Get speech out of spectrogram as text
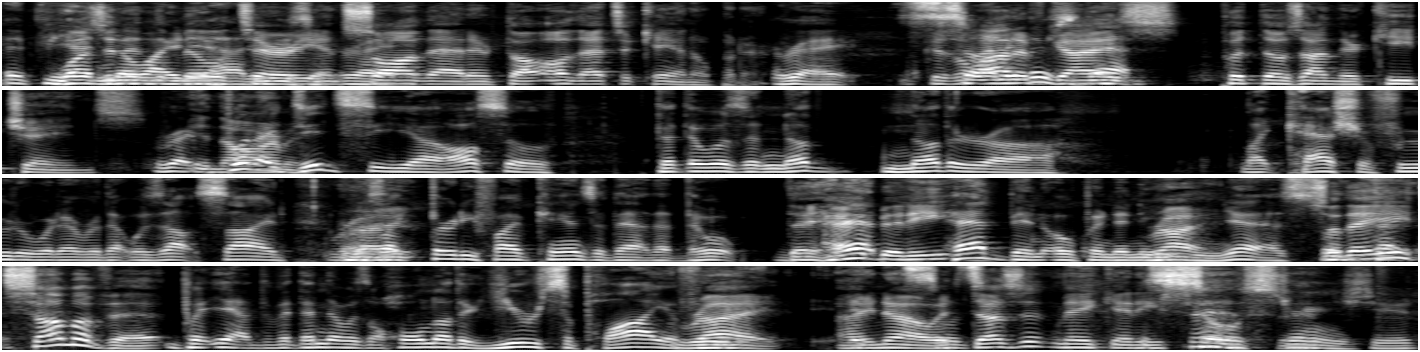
If wasn't no in the idea how to military it, and right. saw that and thought, "Oh, that's a can opener," right because So, a I lot mean, of guys put those on their keychains. Right, but army. I did see uh, also that there was another another uh, like cache of food or whatever that was outside. There was like thirty five cans of that that they, They had been eaten. had been opened and eaten. Right. Yes, So, they that- ate some of it. But yeah, but then there was a whole nother year supply of food. Right. I know. so it doesn't make any It's sense. so strange, dude.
